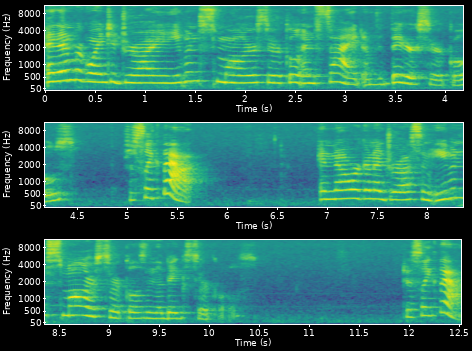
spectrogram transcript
And then we're going to draw an even smaller circle inside of the bigger circles, just like that. And now we're gonna draw some even smaller circles in the big circles. Just like that.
